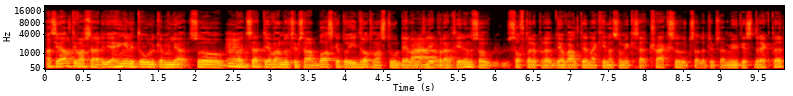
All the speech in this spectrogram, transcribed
Alltså jag har alltid varit såhär, jag hänger lite i olika miljöer. Så på ett sätt, jag var ändå typ såhär, basket och idrott var en stor del av mitt liv på den tiden. Så softade på det. Jag var alltid den här killen som gick i såhär tracksuits eller typ såhär mjukisdräkter.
